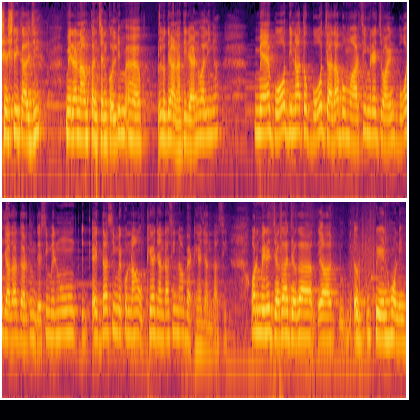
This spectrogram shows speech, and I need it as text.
ਸਤਿ ਸ਼੍ਰੀ ਅਕਾਲ ਜੀ। ਮੇਰਾ ਨਾਮ ਕੰਚਨ ਕੋਹਲੀ ਮੈਂ ਲੁਧਿਆਣਾ ਦੀ ਰਹਿਣ ਵਾਲੀ ਹਾਂ। ਮੈਂ ਬਹੁਤ ਦਿਨਾਂ ਤੋਂ ਬਹੁਤ ਜ਼ਿਆਦਾ ਬਿਮਾਰ ਸੀ, ਮੇਰੇ ਜੁਆਇੰਟ ਬਹੁਤ ਜ਼ਿਆਦਾ ਦਰਦ ਹੁੰਦੇ ਸੀ, ਮੈਨੂੰ ਇਦਾਂ ਸੀ, ਮੇਰੇ ਕੋਲ ਨਾ ਉੱਠਿਆ ਜਾਂਦਾ ਸੀ, ਨਾ ਬੈਠਿਆ ਜਾਂਦਾ ਸੀ ਔਰ ਮੇਰੇ ਜਗ੍ਹਾ ਜਗ੍ਹਾ ਪੇਨ ਹੋਣੀ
